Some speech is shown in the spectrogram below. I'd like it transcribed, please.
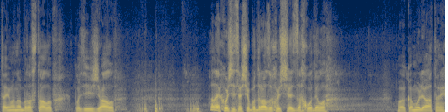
Та й воно б розстало б, поз'їжджало б. Але хочеться, щоб одразу хоч щось заходило в акумулятори.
